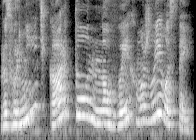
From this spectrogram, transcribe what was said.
розгорніть карту нових можливостей.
